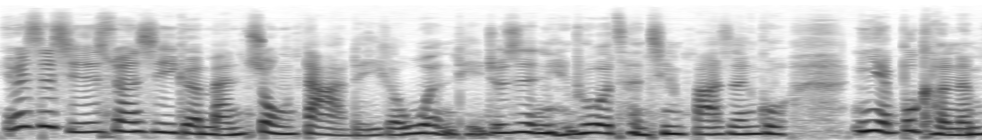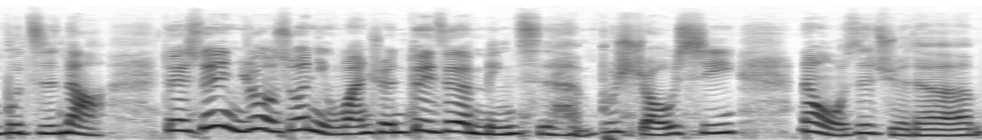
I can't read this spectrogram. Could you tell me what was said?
因为这其实算是一个蛮重大的一个问题，就是你如果曾经发生过，你也不可能不知道。对，所以你如果说你完全对这个名词很不熟悉，那我是觉得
